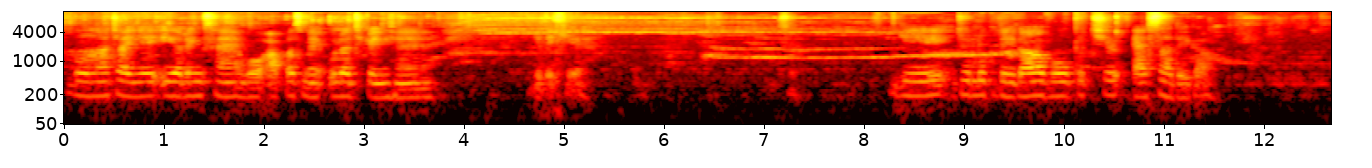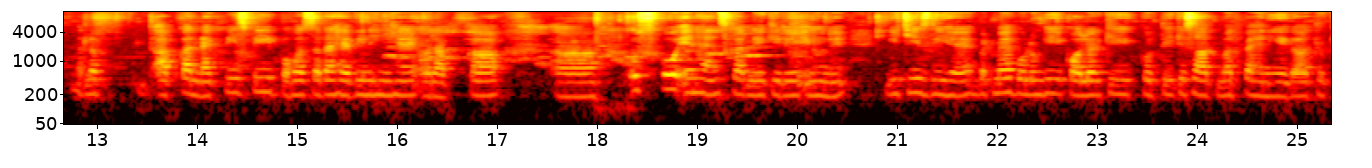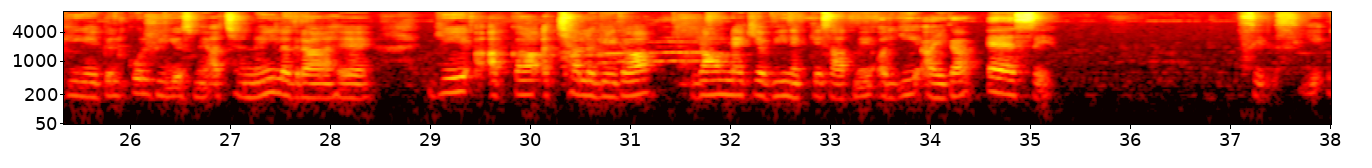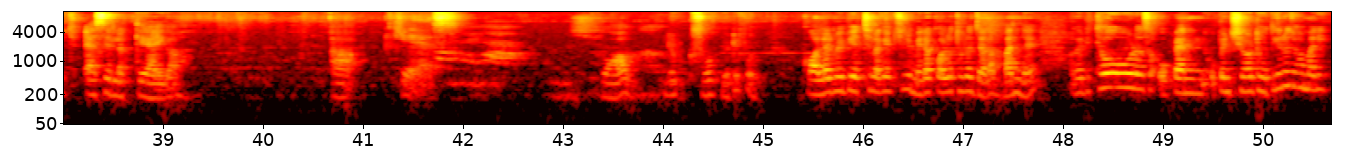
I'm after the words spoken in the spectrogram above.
बोलना चाहिए इयर हैं, वो आपस में उलझ गई हैं। ये देखिए। ये जो लुक देगा वो कुछ ऐसा देगा। मतलब आपका नेक पीस भी बहुत ज़्यादा हैवी नहीं है और आपका आ, उसको इन्हेंस करने के लिए इन्होंने ये चीज़ दी है। बट मैं बोलूँगी ये कॉलर की कुर्ती के साथ मत पहनिएगा क्योंकि ये बिल्कुल भी उसमें अच्छा नहीं लग रहा है। ये आपका अच्छा लगेगा राउंड नेक या वी नेक के साथ में और ये आएगा ऐसे। सीरियस ये कुछ ऐसे लग के आएगा। यस वाह लुक सो ब्यूटीफुल कॉलर में भी अच्छा लगा एक्चुअली मेरा कॉलर थोड़ा ज़्यादा बंद है। अगर ये थोड़ा सा ओपन ओपन शर्ट होती है ना जो हमारी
